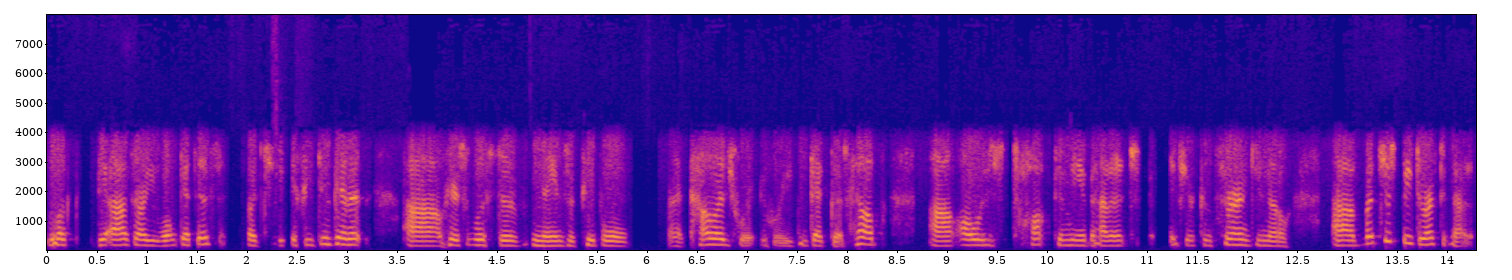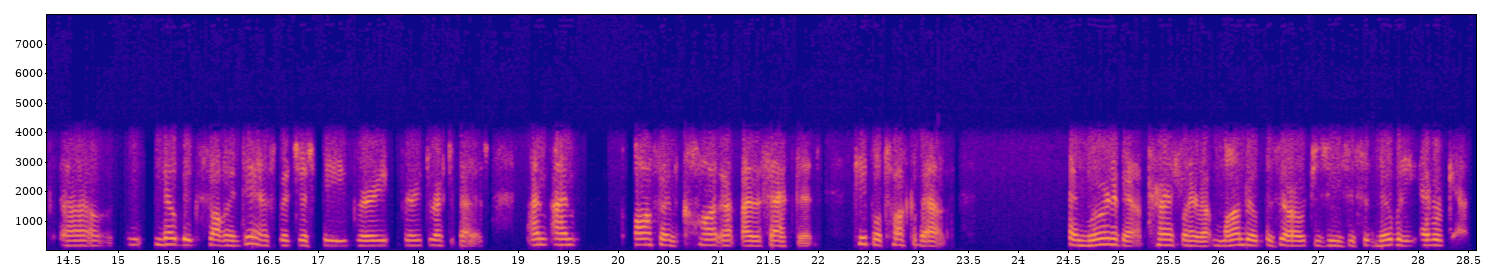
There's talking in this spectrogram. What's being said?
look, the odds are you won't get this, but if you do get it, uh, here's a list of names of people at college where, where you can get good help. Uh, always talk to me about it if you're concerned, you know. Uh, but just be direct about it. Uh, no big song and dance, but just be very, very direct about it. I'm, I'm often caught up by the fact that people talk about and learn about, parents learn about mondo bizarro diseases that nobody ever gets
